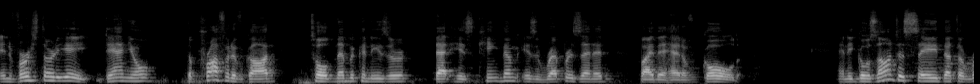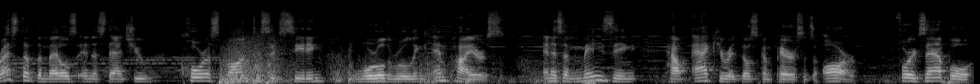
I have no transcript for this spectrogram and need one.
In verse 38, Daniel, the prophet of God, told Nebuchadnezzar that his kingdom is represented by the head of gold. And he goes on to say that the rest of the metals in the statue correspond to succeeding world ruling empires. And it's amazing how accurate those comparisons are. For example,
